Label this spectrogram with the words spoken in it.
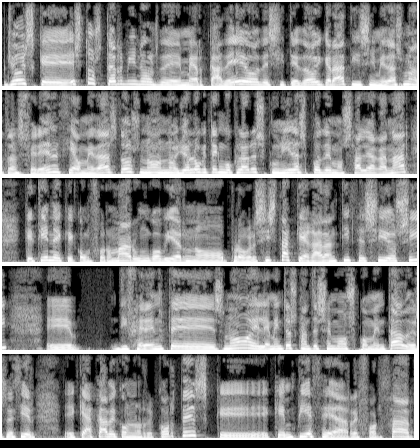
Yo es que estos términos de mercadeo, de si te doy gratis y me das una transferencia o me das dos, no, no. Yo lo que tengo claro es que Unidas Podemos sale a ganar, que tiene que conformar un gobierno progresista que garantice sí o sí eh, diferentes ¿no? elementos que antes hemos comentado, es decir, eh, que acabe con los recortes, que, empiece a reforzar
